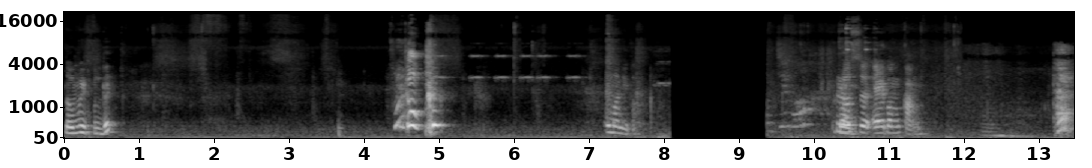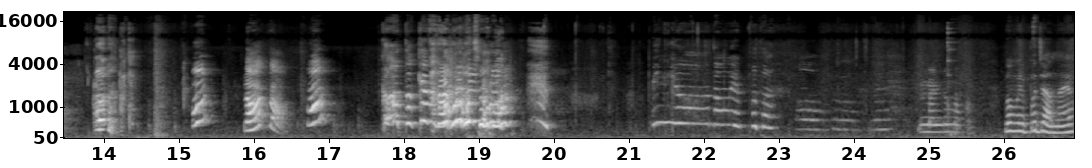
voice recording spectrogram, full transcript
너무 이쁜데? 오만이다. 플러스 앨범 깡. 어? 어? 나왔다. 그 어떻게 나와줘? 민규 너무 예쁘다. 만두 먹어. 너무 예쁘지 않아요?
